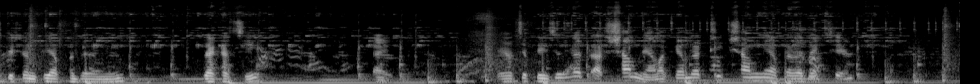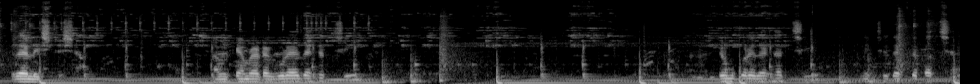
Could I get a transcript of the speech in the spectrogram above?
স্টেশনটি আপনাদের আমি দেখাচ্ছি। এই হচ্ছে প্রিন্সেস ঘাট, আর সামনে, আমার ক্যামেরার ঠিক সামনে আপনারা দেখছেন রেল স্টেশন। আমি ক্যামেরাটা ঘুরে দেখাচ্ছি। জুম করে দেখাচ্ছি, নিশ্চয়ই দেখতে পাচ্ছেন।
